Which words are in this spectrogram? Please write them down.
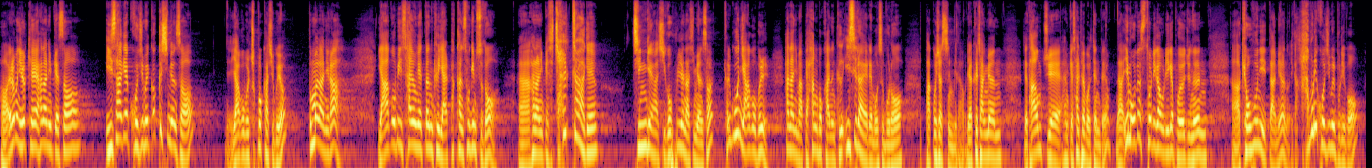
어, 여러분 이렇게 하나님께서 이삭의 고집을 꺾으시면서 야곱을 축복하시고요. 뿐만 아니라 야곱이 사용했던 그 얄팍한 속임수도 아, 하나님께서 철저하게 징계하시고 훈련하시면서 결국은 야곱을 하나님 앞에 항복하는 그 이스라엘의 모습으로 바꾸셨습니다. 우리가 그 장면 다음 주에 함께 살펴볼 텐데요. 아, 이 모든 스토리가 우리에게 보여주는 아, 교훈이 있다면 우리가 아무리 고집을 부리고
